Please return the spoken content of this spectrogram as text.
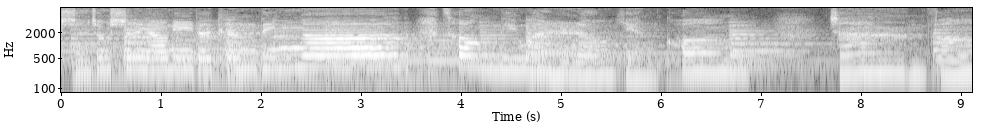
始终是要你的肯定啊，从你温柔眼眶绽放。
